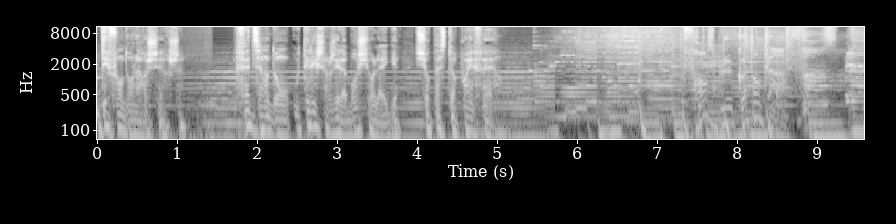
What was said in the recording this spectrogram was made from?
Défendons la recherche. Faites un don ou téléchargez la brochure leg sur pasteur.fr. France Bleu Cotentin. Cendrillon,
